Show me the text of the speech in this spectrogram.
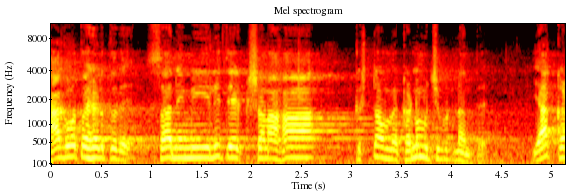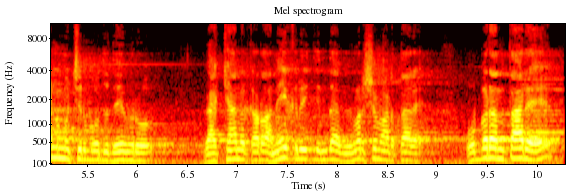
ಭಾಗವತ ಹೇಳ್ತದೆ, ಸ ನಿಮೀಲಿತೆ ಕ್ಷಣ. ಕೃಷ್ಣ ಒಮ್ಮೆ ಕಣ್ಣು ಮುಚ್ಚಿಬಿಟ್ನಂತೆ. ಯಾಕೆ ಕಣ್ಣು ಮುಚ್ಚಿರ್ಬೋದು ದೇವರು? ವ್ಯಾಖ್ಯಾನಕಾರರು ಅನೇಕ ರೀತಿಯಿಂದ ವಿಮರ್ಶೆ ಮಾಡ್ತಾರೆ. ಒಬ್ಬರಂತಾರೆ,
